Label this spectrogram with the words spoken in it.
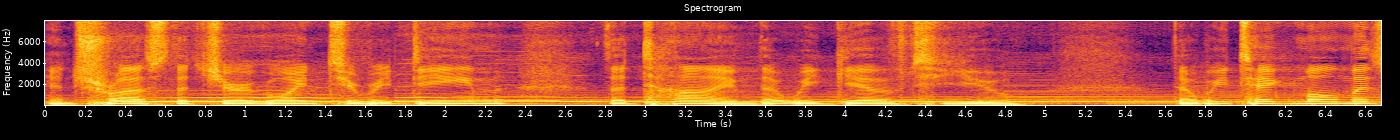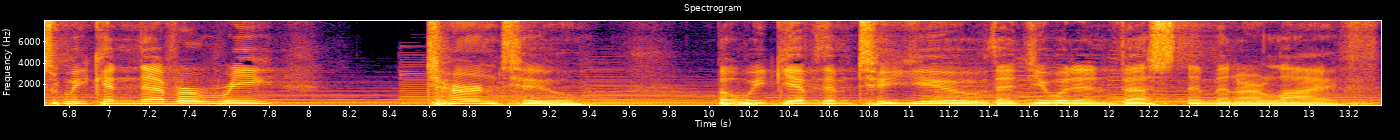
and trust that you're going to redeem the time that we give to you. That we take moments we can never return to, but we give them to you, that you would invest them in our life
